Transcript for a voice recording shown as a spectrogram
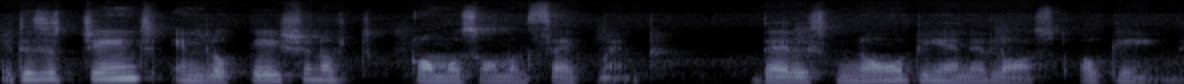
It is a change in location of chromosomal segment. There is no DNA lost or gained.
